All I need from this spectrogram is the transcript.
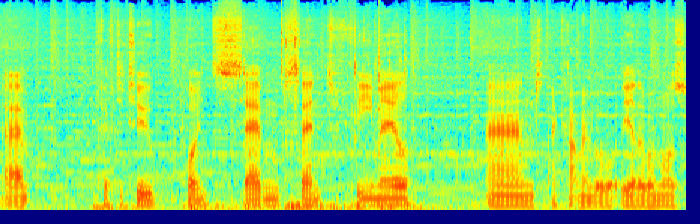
52.7% um, female. And I can't remember what the other one was.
